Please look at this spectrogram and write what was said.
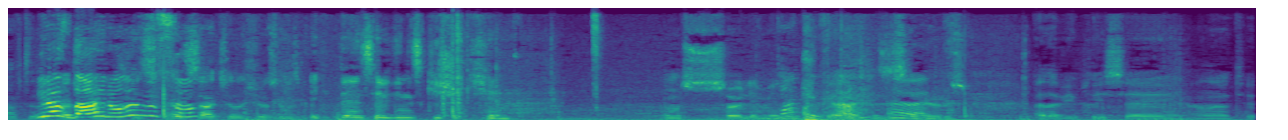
haftada Biraz kaç- dahil olur kaç- musun? Kaç saat çalışıyorsunuz? Ekipte en sevdiğiniz kişi kim? Onu söylemeyelim Herkes çünkü herkesi Evet. seviyoruz. I love you, please say hello to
